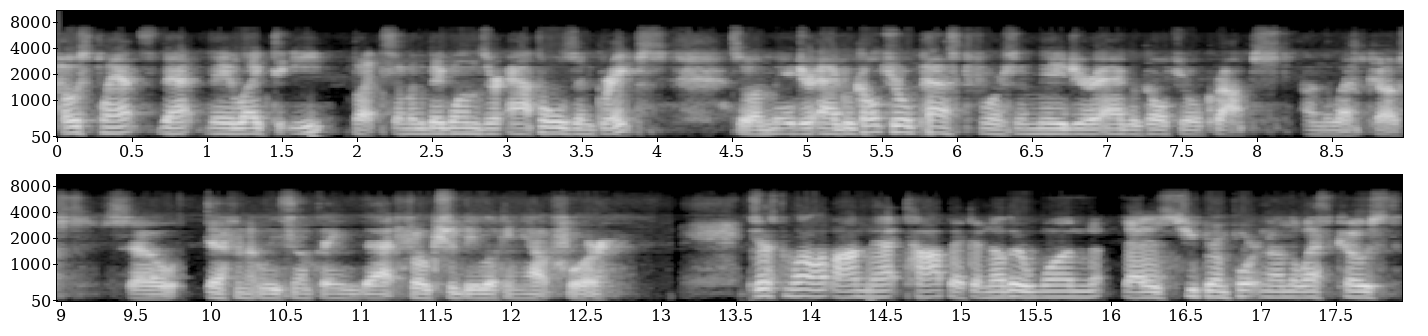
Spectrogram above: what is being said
host plants that they like to eat, but some of the big ones are apples and grapes. So, a major agricultural pest for some major agricultural crops on the West Coast. So, definitely something that folks should be looking out for. Just while on that topic, another one that is super important on the West Coast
